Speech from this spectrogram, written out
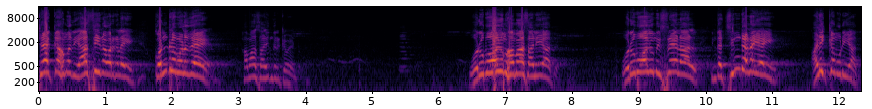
ஷேக் அகமது யாசின் அவர்களை கொன்ற பொழுதே ஹமாஸ் அழிந்திருக்க வேண்டும். ஒருபோதும் ஹமாஸ் அழியாது. ஒருபோதும் இஸ்ரேலால் இந்த சிந்தனையை அழிக்க முடியாது.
